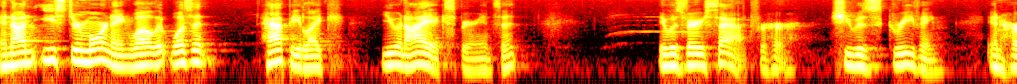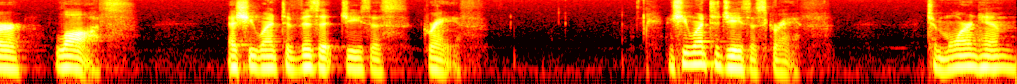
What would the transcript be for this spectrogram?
And on Easter morning, well, it wasn't happy like you and I experience it. It was very sad for her. She was grieving in her loss as she went to visit Jesus' grave. And she went to Jesus' grave to mourn him,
